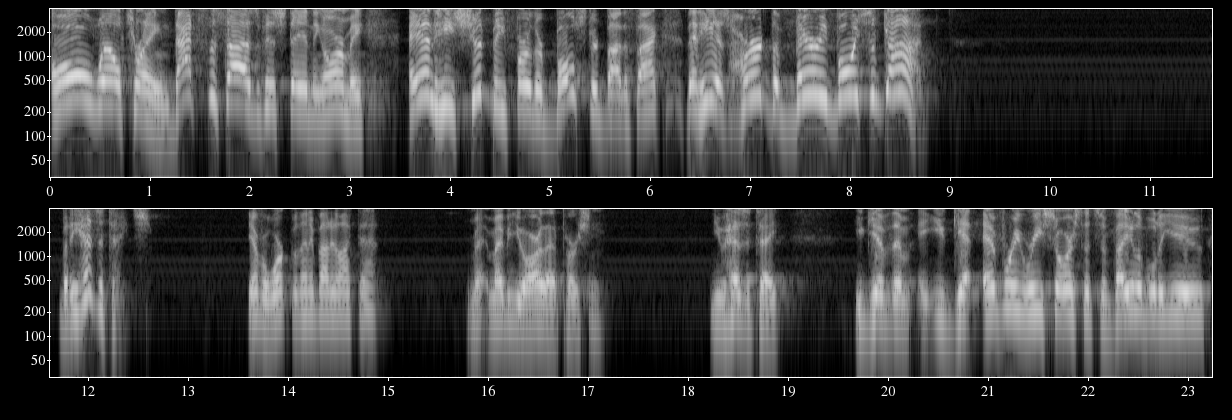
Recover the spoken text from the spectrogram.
all well trained. That's the size of his standing army. And he should be further bolstered by the fact that he has heard the very voice of God. But he hesitates. You ever work with anybody like that? Maybe you are that person. You hesitate. You give them, you get every resource that's available to you.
